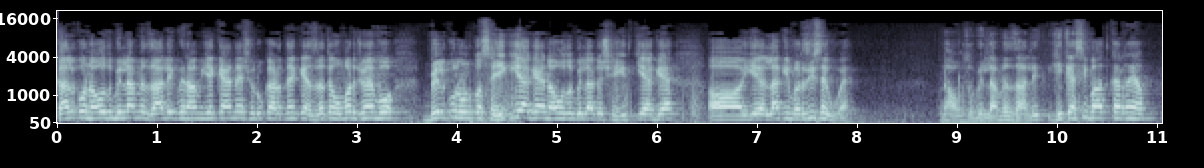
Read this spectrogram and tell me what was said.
کل کو نعوذ باللہ میں ذالک، پھر ہم یہ کہنے شروع کر دیں کہ حضرت عمر جو ہے وہ بالکل ان کو صحیح کیا گیا نعوذ باللہ جو شہید کیا گیا، اور یہ اللہ کی مرضی سے ہوا ہے۔ نعوذ باللہ میں ذالک، یہ کیسی بات کر رہے ہیں آپ؟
